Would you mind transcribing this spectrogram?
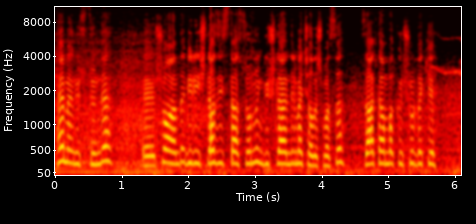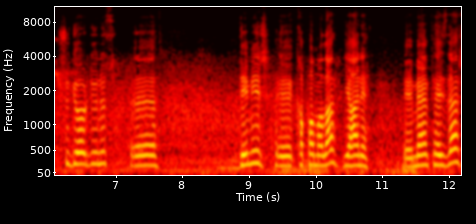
hemen üstünde e, şu anda bir iş baz istasyonunun güçlendirme çalışması. Zaten bakın şuradaki şu gördüğünüz e, demir e, kapamalar yani menfezler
